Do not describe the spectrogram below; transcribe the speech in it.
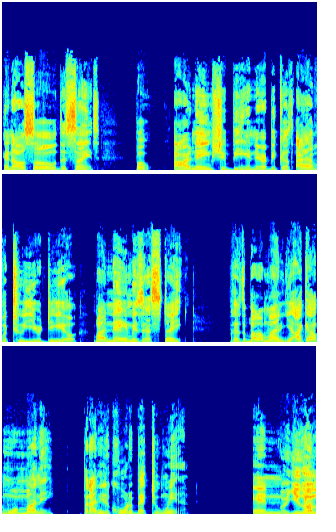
and also the Saints, but our name should be in there because I have a two year deal. My name is at stake because the bottom line, yeah, I got more money, but I need a quarterback to win. And Or you gonna I'm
